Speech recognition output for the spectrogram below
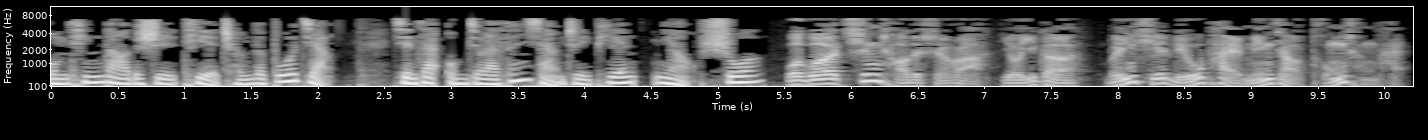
我们听到的是铁城的播讲，现在我们就来分享这篇《鸟说》。我国清朝的时候啊，有一个文学流派，名叫桐城派，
